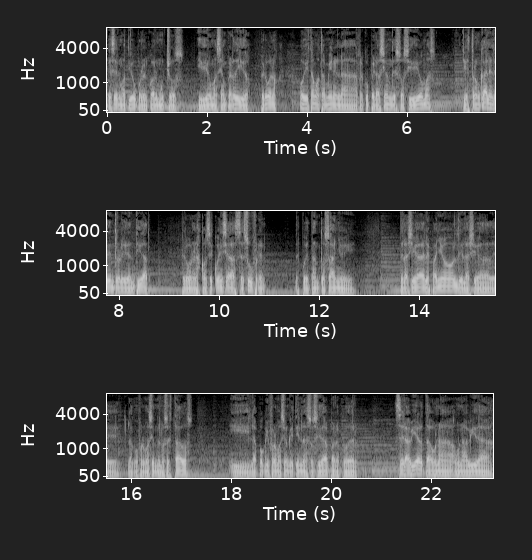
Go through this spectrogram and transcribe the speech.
Es el motivo por el cual muchos idiomas se han perdido. Pero bueno, hoy estamos también en la recuperación de esos idiomas que es troncal dentro de la identidad. Pero bueno, las consecuencias se sufren después de tantos años y de la llegada del español, de la llegada de la conformación de los estados y la poca información que tiene la sociedad para poder ser abierta a una, una vida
